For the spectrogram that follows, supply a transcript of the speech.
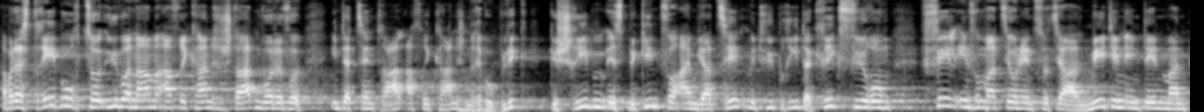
Aber das Drehbuch zur Übernahme afrikanischer Staaten wurde in der Zentralafrikanischen Republik geschrieben. Es beginnt vor einem Jahrzehnt mit hybrider Kriegsführung, Fehlinformationen in sozialen Medien, in denen man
